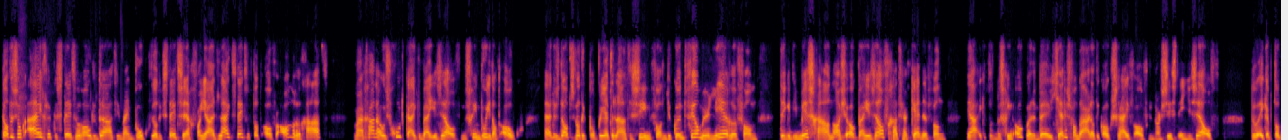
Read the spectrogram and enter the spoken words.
dat is ook eigenlijk steeds een rode draad in mijn boek. Dat ik steeds zeg van ja, het lijkt steeds of dat over anderen gaat. Maar ga nou eens goed kijken bij jezelf. Misschien doe je dat ook. dus dat is wat ik probeer te laten zien. Van je kunt veel meer leren van dingen die misgaan. Als je ook bij jezelf gaat herkennen van Ja, ik heb dat misschien ook wel een beetje. Dus vandaar dat ik ook schrijf over de narcist in jezelf. Ik heb dat,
